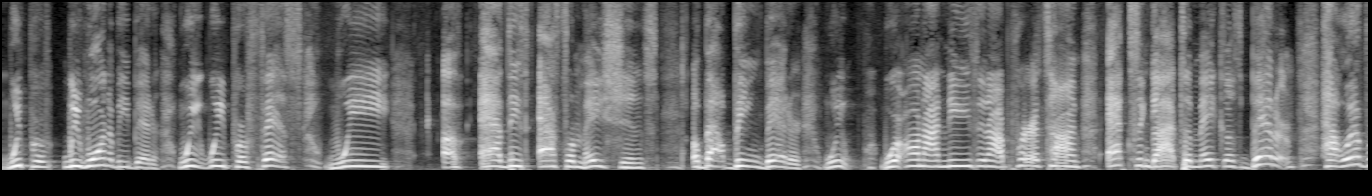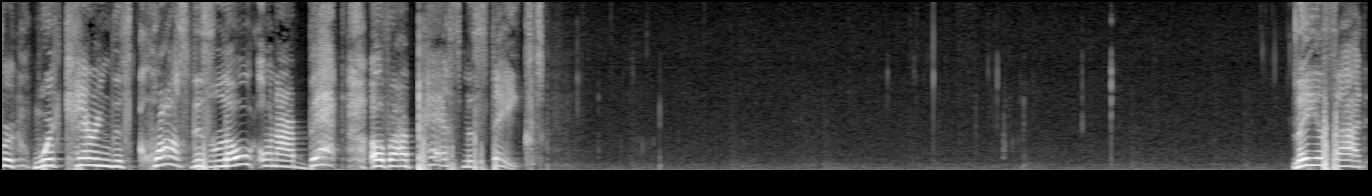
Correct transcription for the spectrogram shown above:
we per- we want to be better. We we profess we uh, have these affirmations about being better. We we're on our knees in our prayer time asking God to make us better. However, we're carrying this cross, this load on our back of our past mistakes. Lay aside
